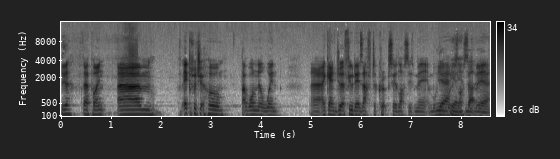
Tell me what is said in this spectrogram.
Yeah, fair point. Um, Ipswich at home, that 1 0 win. Uh, again, ju- a few days after Crooks had lost his mate and Woody yeah, Woods yeah, lost that- his mate. yeah,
